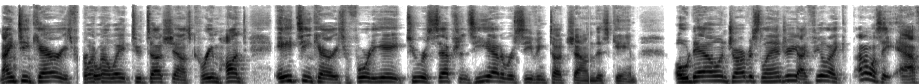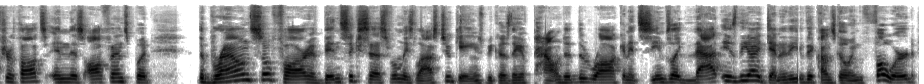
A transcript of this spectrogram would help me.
19 carries for 108, two touchdowns. Kareem Hunt, 18 carries for 48, two receptions. He had a receiving touchdown this game. Odell and Jarvis Landry, I feel like, I don't want to say afterthoughts in this offense, but the Browns so far have been successful in these last two games because they have pounded the rock, and it seems like that is the identity of the Browns going forward.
